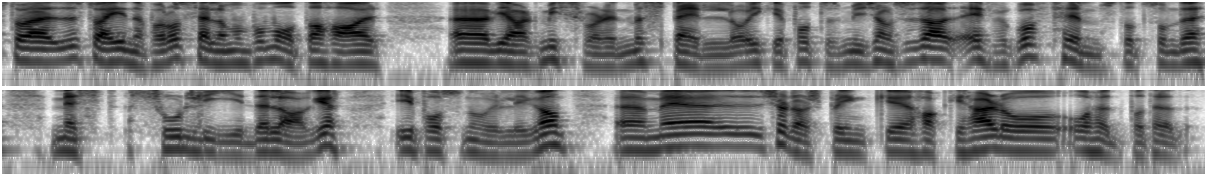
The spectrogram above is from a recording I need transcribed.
står jeg, det står jeg inne for oss, selv om man på en måte har uh, vi har vært misfornøyd med spill og ikke fått til så mye sjanser. Så har FK fremstått som det mest solide laget i Post Nord-ligaen, uh, med Stjørdalsblink hakk i hæl og, og Hødd på tredje.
